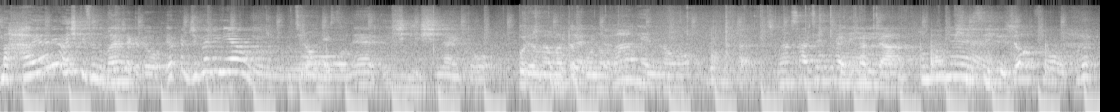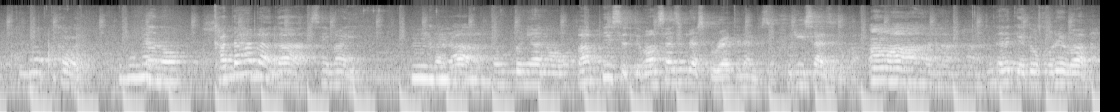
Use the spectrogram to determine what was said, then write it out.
まあ流行りは意識するのも大事だけどやっぱり自分に似合うもちろんです。ね意識しないと。これがまたこのバーゲンの1万3000円ぐらいで買ったこのねいいでしょそうこれこのかわいいこのね。あの肩幅が狭いうんから本当にあのワンピースってワンサイズぐらいしか売られてないんですよ。フリーサイズとか。ああはいはいはいだけどこれは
